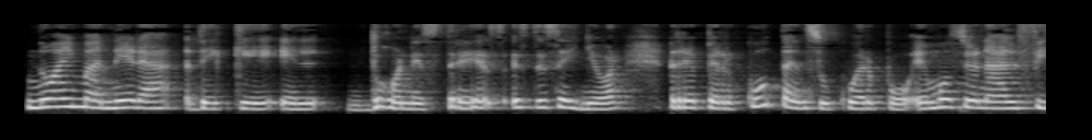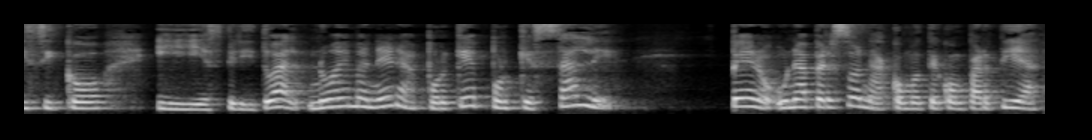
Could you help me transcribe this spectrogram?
no hay manera de que el don estrés, este señor, repercuta en su cuerpo emocional, físico y espiritual. No hay manera. ¿Por qué? Porque sale pero una persona, como te compartía,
